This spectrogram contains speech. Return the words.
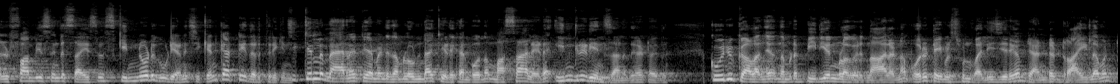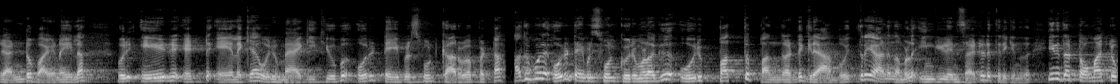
അൽഫാം പീസിന്റെ സൈസിൽ സ്കിന്നോട് കൂടിയാണ് ചിക്കൻ കട്ട് ചെയ്തെടുത്തിരിക്കുന്നത്. ചിക്കനിൽ മാരിനേറ്റ് ചെയ്യാൻ വേണ്ടി നമ്മൾ ഉണ്ടാക്കിയെടുക്കാൻ പോകുന്ന മസാലയുടെ ഇൻഗ്രീഡിയൻസ് ആണ് ഇത് കേട്ടോ ഇത്. കുരു കളഞ്ഞ് നമ്മുടെ പിരിയൻ മുളക് ഒരു നാലെണ്ണം ഒരു ടേബിൾ സ്പൂൺ വലിയ ജീരകം രണ്ട് ഡ്രൈ ലെമൺ രണ്ട് വയണയില ഒരു ഏഴ് എട്ട് ഏലക്ക ഒരു മാഗി ക്യൂബ് ഒരു ടേബിൾ സ്പൂൺ കറുവപ്പട്ട അതുപോലെ ഒരു ടേബിൾ സ്പൂൺ കുരുമുളക് ഒരു പത്ത് പന്ത്രണ്ട് ഗ്രാമ്പു. ഇത്രയാണ് നമ്മൾ ഇൻഗ്രീഡിയൻസ് ആയിട്ട് എടുത്തിരിക്കുന്നത്. ഇനി ഇത് ടൊമാറ്റോ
